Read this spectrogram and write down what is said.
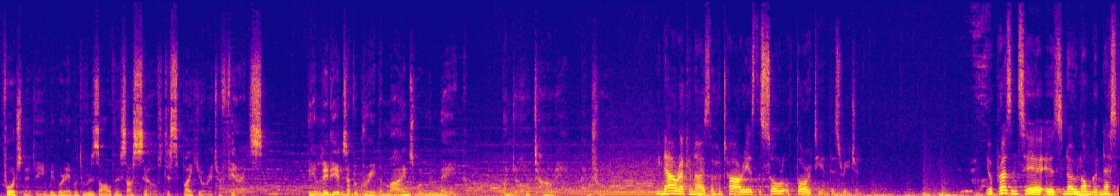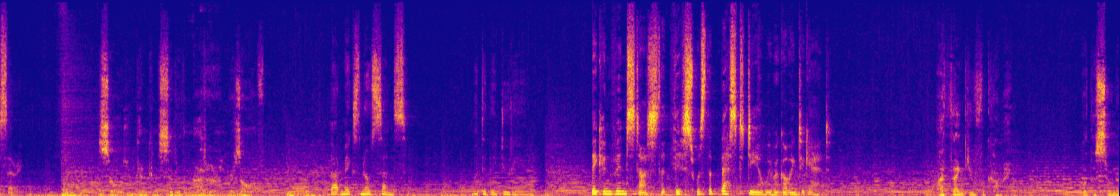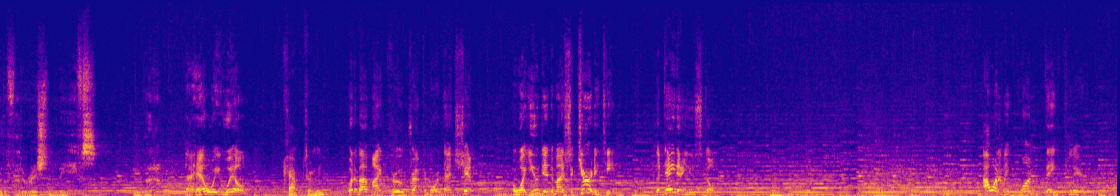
Fortunately, we were able to resolve this ourselves despite your interference. The Alydians have agreed the mines will remain under Hotari control. We now recognize the Hotari as the sole authority in this region. Your presence here is no longer necessary. So you can consider the matter resolved. That makes no sense. What did they do to you? They convinced us that this was the best deal we were going to get. I thank you for coming. But the sooner the Federation leaves, the better. The hell we will. Captain? What about my crew trapped aboard that ship? Or what you did to my security team? The data you stole? I want to make one thing clear.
